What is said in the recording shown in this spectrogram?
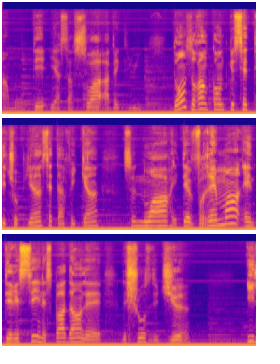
à monter et à s'asseoir avec lui. Donc on se rend compte que cet Éthiopien, cet Africain, ce Noir était vraiment intéressé, n'est-ce pas, dans les, choses de Dieu. Il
